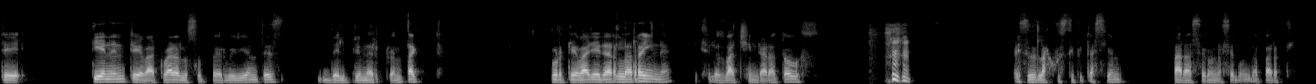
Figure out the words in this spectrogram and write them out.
que tienen que evacuar a los supervivientes del primer contacto, porque va a llegar la reina y se los va a chingar a todos. Esa es la justificación para hacer una segunda parte.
